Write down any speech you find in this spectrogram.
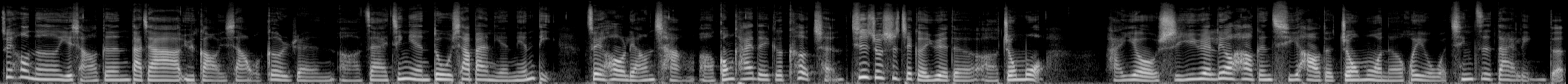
最后呢，也想要跟大家预告一下，我个人呃，在今年度下半年年底最后两场呃公开的一个课程，其实就是这个月的呃周末。还有十一月六号跟七号的周末呢，会有我亲自带领的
